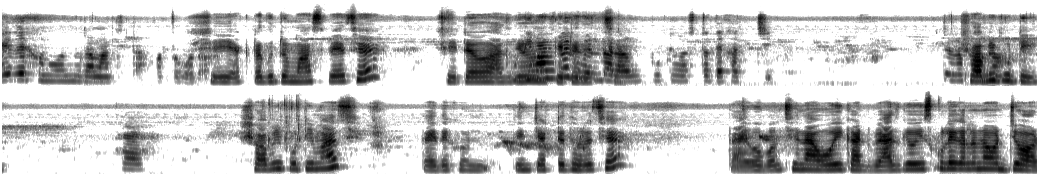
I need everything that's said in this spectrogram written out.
এই দেখুন বন্ধুরা মাছটা কত বড়। সেই একটা দুটো মাছ পেয়েছে সেটাও আজকেও কেটে দিচ্ছে। পুঁটি মাছটা দেখাচ্ছি। সবই। পুঁটি? হ্যাঁ। সবই পুঁটি মাছ? তাই দেখুন তিন চারটে ধরেছে। তাই ও বলছে না ওই কাটবে। আজকে ওই স্কুলে গেল না ওর জ্বর।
